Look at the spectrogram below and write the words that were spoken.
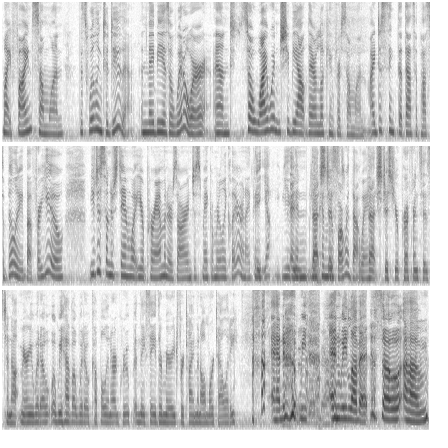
might find someone that's willing to do that and maybe is a widower. And so why wouldn't she be out there looking for someone? I just think that that's a possibility. But for you, you just understand what your parameters are and just make them really clear. And I think yeah, you And can, you that's can move just- forward that way. That's just your preference is to not marry a widow. We have a widow couple in our group, and they say they're married for time and all mortality, and we and we love it. So, um,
